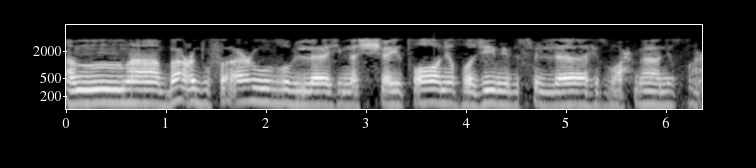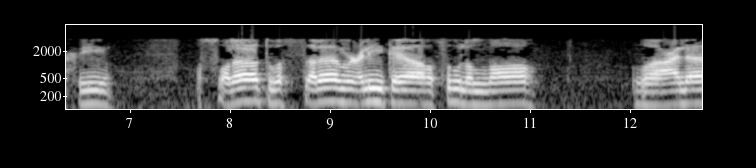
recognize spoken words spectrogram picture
أما بعد، فأعوذ بالله من الشيطان الرجيم. بسم الله الرحمن الرحيم. والصلاة والسلام عليك يا رسول الله وعلى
